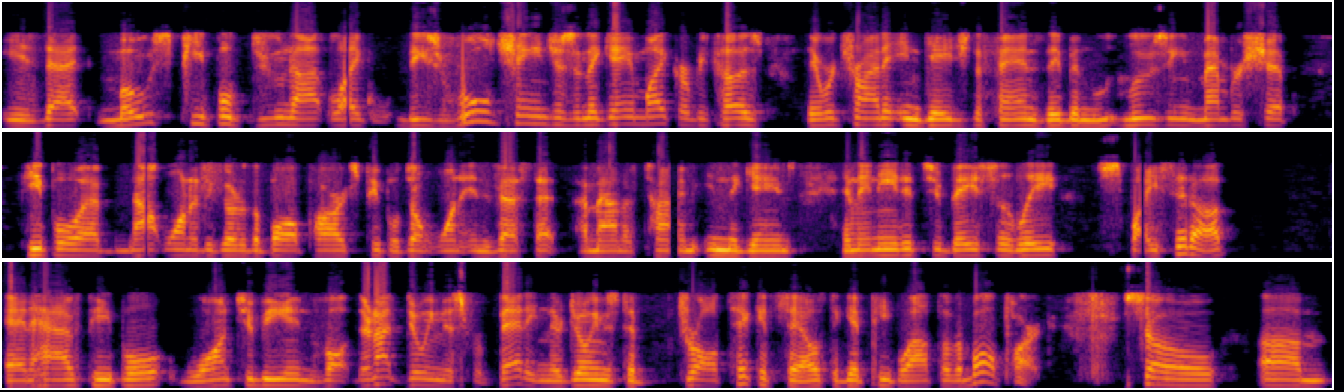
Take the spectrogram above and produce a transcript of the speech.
is that most people do not like these rule changes in the game, Mike, are because they were trying to engage the fans. They've been losing membership. People have not wanted to go to the ballparks. People don't want to invest that amount of time in the games. And they needed to basically spice it up and have people want to be involved. They're not doing this for betting. They're doing this to draw ticket sales to get people out to the ballpark. So, um,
